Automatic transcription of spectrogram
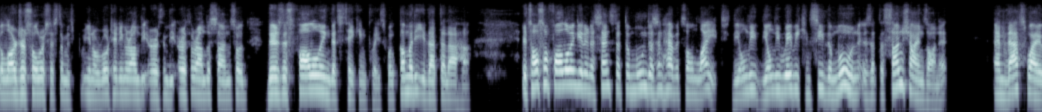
the larger solar system. Is you know rotating around the earth and the earth around the sun. So there's this following that's taking place. Well qamari idha talaha. It's also following it in a sense that the moon doesn't have its own light. The only the only way we can see the moon is that the sun shines on it and that's why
